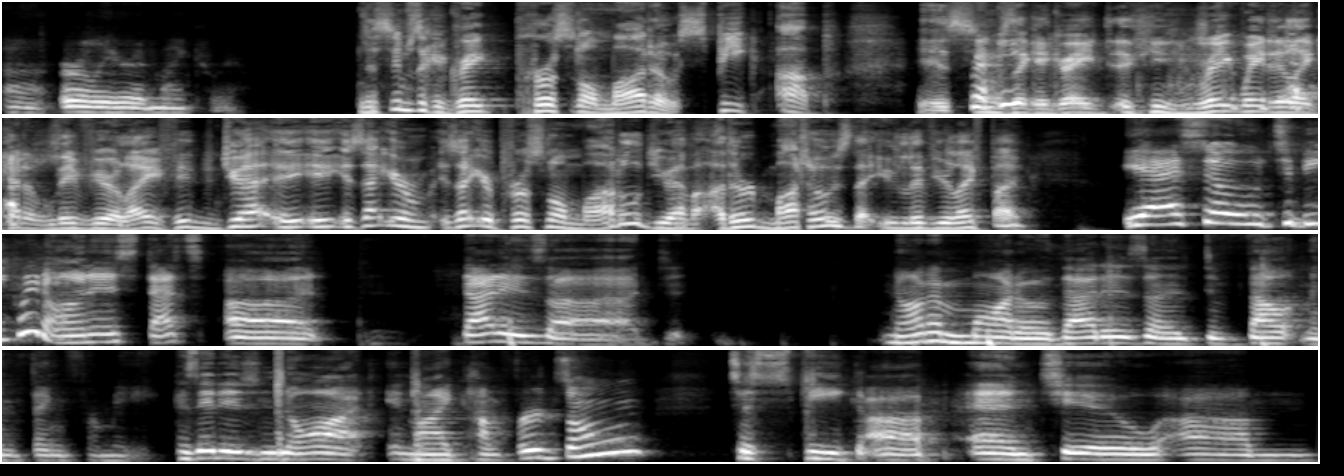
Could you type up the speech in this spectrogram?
uh, earlier in my career. This seems like a great personal motto. Speak up. It seems like a great, great way to like kind of live your life. Do you, is that your is that your personal model? Do you have other mottos that you live your life by? Yeah. So to be quite honest, that's uh that is uh not a motto. That is a development thing for me because it is not in my comfort zone to speak up and to um,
